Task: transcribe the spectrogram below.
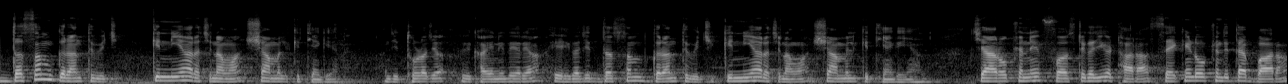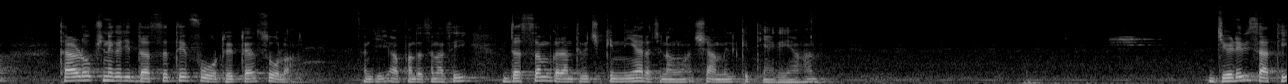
ਦਸਮ ਗ੍ਰੰਥ ਵਿੱਚ ਕਿੰਨੀਆਂ ਰਚਨਾਵਾਂ ਸ਼ਾਮਲ ਕੀਤੀਆਂ ਗਈਆਂ ਹਨ ਹਾਂਜੀ, ਥੋੜ੍ਹਾ ਜਿਹਾ ਵਿਖਾਈ ਨਹੀਂ ਦੇ ਰਿਹਾ। ਇਹ ਹੈਗਾ ਜੀ, ਦਸਮ ਗ੍ਰੰਥ ਵਿੱਚ ਕਿੰਨੀਆਂ ਰਚਨਾਵਾਂ ਸ਼ਾਮਿਲ ਕੀਤੀਆਂ ਗਈਆਂ ਹਨ? ਚਾਰ ਆਪਸ਼ਨ ਨੇ ਫਰਸਟ ਹੈਗਾ ਜੀ 18 ਸੈਕੰਡ ਆਪਸ਼ਨ ਦਿੱਤਾ ਹੈ 12 ਥਰਡ ਆਪਸ਼ਨ ਹੈਗਾ ਜੀ 10 ਤੇ ਫੋਰਥ ਦਿੱਤਾ ਹੈ 16 ਹਾਂਜੀ, ਆਪਾਂ ਦੱਸਣਾ ਸੀ, ਦਸਮ ਗ੍ਰੰਥ ਵਿੱਚ ਕਿੰਨੀਆਂ ਰਚਨਾਵਾਂ ਸ਼ਾਮਿਲ ਕੀਤੀਆਂ ਗਈਆਂ ਹਨ? ਜਿਹੜੇ ਵੀ ਸਾਥੀ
